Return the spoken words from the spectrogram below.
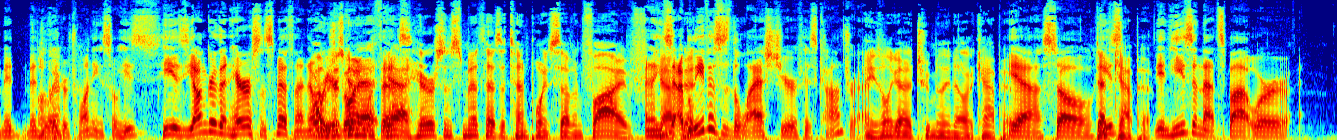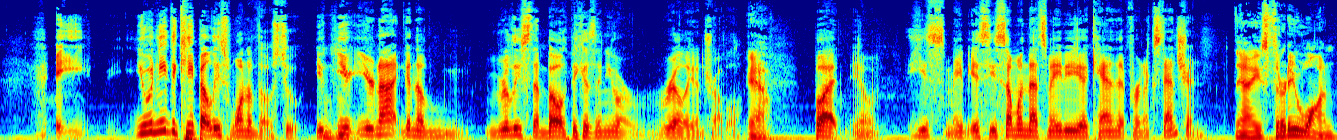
mid mid to Okay. later twenties. So he's he is younger than Harrison Smith. And I know I where you're going gonna- with this. Yeah, Harrison Smith has a 10.75 and he's, cap I believe this is the last year of his contract. and he's only got a 2 million dollar cap hit. yeah, so Dead he's, cap hit. and he's in that spot where eh, you would need to keep at least one of those two. You, Mm-hmm. you you're not going to release them both because then you are really in trouble. Yeah. But you know, he's maybe is he someone that's maybe a candidate for an extension? Yeah, he's 31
